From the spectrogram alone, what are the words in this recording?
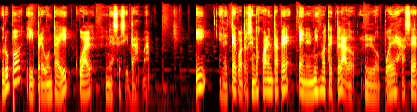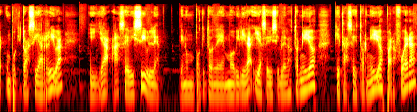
grupo y pregunta ahí cuál necesitas más. Y en el T440p, en el mismo teclado, lo puedes hacer un poquito hacia arriba y ya hace visible. Tiene un poquito de movilidad y hace visible los tornillos. Quita seis tornillos para afuera.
